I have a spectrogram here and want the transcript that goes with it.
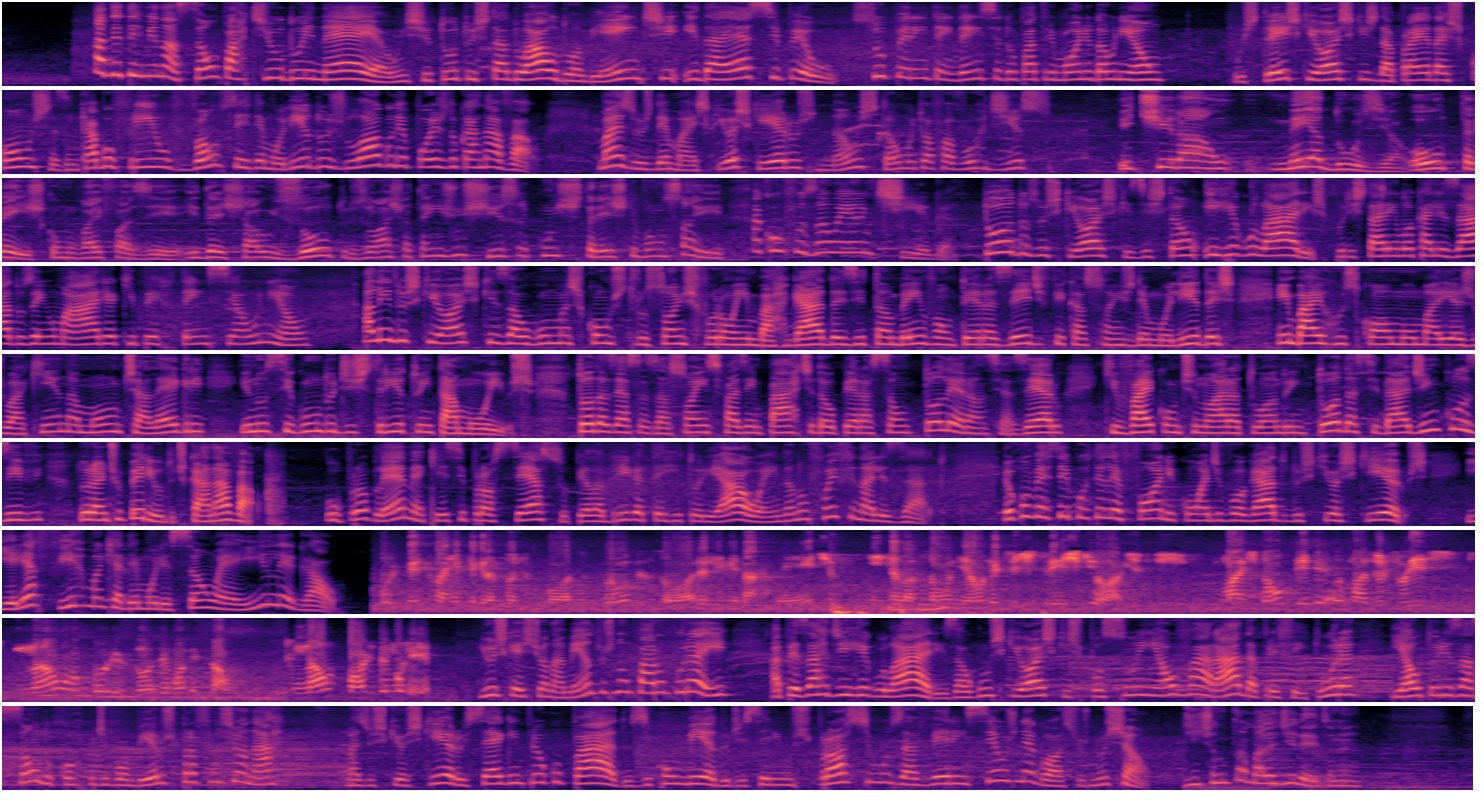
Determinação partiu do INEA, o Instituto Estadual do Ambiente, e da SPU, Superintendência do Patrimônio da União. Os três quiosques da Praia das Conchas, em Cabo Frio, vão ser demolidos logo depois do carnaval. Mas os demais quiosqueiros não estão muito a favor disso e tirar um, meia dúzia ou três, como vai fazer, e deixar os outros, eu acho até injustiça com os três que vão sair. A confusão é antiga. Todos os quiosques estão irregulares por estarem localizados em uma área que pertence à União. Além dos quiosques, algumas construções foram embargadas e também vão ter as edificações demolidas em bairros como Maria Joaquina, Monte Alegre e no segundo distrito em Tamoios. Todas essas ações fazem parte da Operação Tolerância Zero, que vai continuar atuando em toda a cidade, inclusive durante o período de carnaval. O problema é que esse processo pela briga territorial ainda não foi finalizado. Eu conversei por telefone com o um advogado dos quiosqueiros e ele afirma que a demolição é ilegal. Foi feita uma reintegração de votos provisória, liminarmente, em relação à união desses três quiosques. Mas, não teve, mas o juiz não autorizou a demolição. Não pode demolir. E os questionamentos não param por aí. Apesar de irregulares, alguns quiosques possuem alvará da prefeitura e autorização do Corpo de Bombeiros para funcionar. Mas os quiosqueiros seguem preocupados e com medo de serem os próximos a verem seus negócios no chão. A gente não trabalha direito, né?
